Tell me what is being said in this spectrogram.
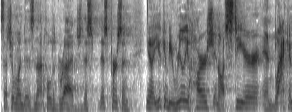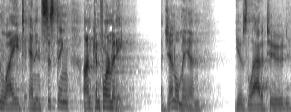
such a one does not hold a grudge. This, this person, you know, you can be really harsh and austere and black and white and insisting on conformity. A gentleman gives latitude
